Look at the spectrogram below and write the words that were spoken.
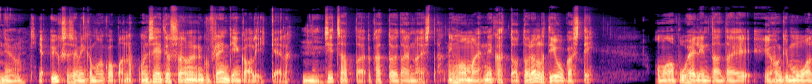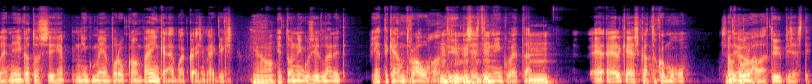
Joo. Ja yksi asia, mikä mä oon kopannut, on se, että jos on niin friendien kanssa liikkeellä, niin. sit saattaa katsoa jotain naista, niin huomaa, että ne katsoo todella tiukasti omaa puhelintaan tai johonkin muualle. Ne ei katso siihen niin meidän porukkaan päinkään vaikka esimerkiksi. Joo. Että on niin kuin sillain, että jättäkää mut rauhaan tyyppisesti, niin kuin, että ä- älkää edes kattoko muuhun. Se on Joo. turhaa tyyppisesti.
